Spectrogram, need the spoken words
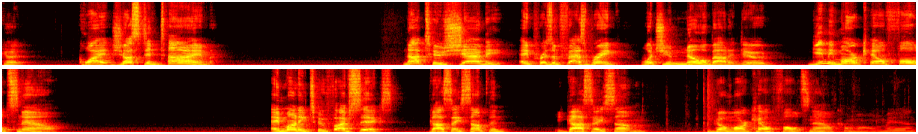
Good. Quiet just in time. Not too shabby. Hey, Prizm Fast Break, what you know about it, dude? Give me Markelle Fultz now. Hey, Money 256. Gotta say something. You gotta say something. Go Markelle Fultz now. Come on, man.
